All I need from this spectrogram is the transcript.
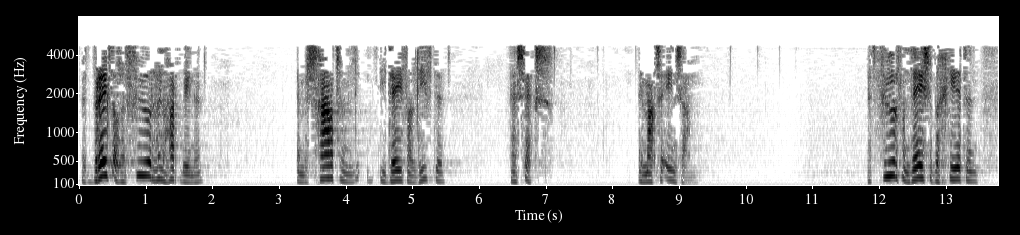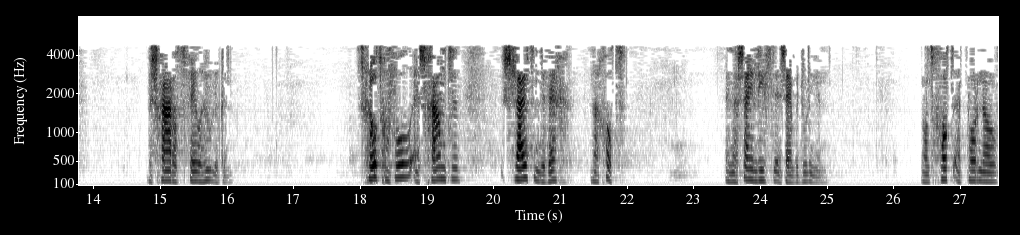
Het breekt als een vuur hun hart binnen en beschadigt hun idee van liefde en seks en maakt ze eenzaam. Het vuur van deze begeerten beschadigt veel huwelijken. Schuldgevoel en schaamte sluiten de weg naar God en naar zijn liefde en zijn bedoelingen. Want God en porno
